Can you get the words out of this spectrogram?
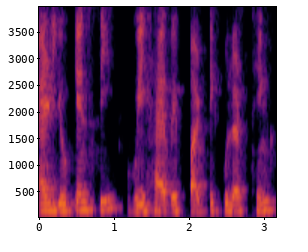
and you can see we have a particular thing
